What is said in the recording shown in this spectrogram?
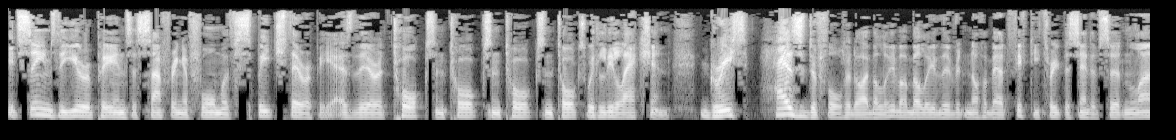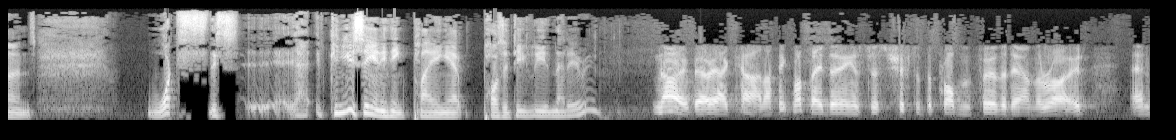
It seems the Europeans are suffering a form of speech therapy as there are talks and talks and talks and talks with little action. Greece has defaulted, I believe. I believe they've written off about 53% of certain loans. What's this? Uh, can you see anything playing out positively in that area? No, Barry, I can't. I think what they're doing is just shifted the problem further down the road and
